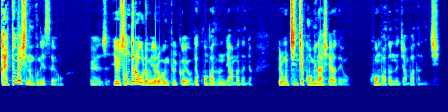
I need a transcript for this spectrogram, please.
갈등하시는 분이 있어요. 예, 여기 손들어 그러면 여러분 들 거예요. 내가 구원 받았는지 안 받았냐. 여러분 진짜 고민하셔야 돼요. 구원 받았는지 안 받았는지.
